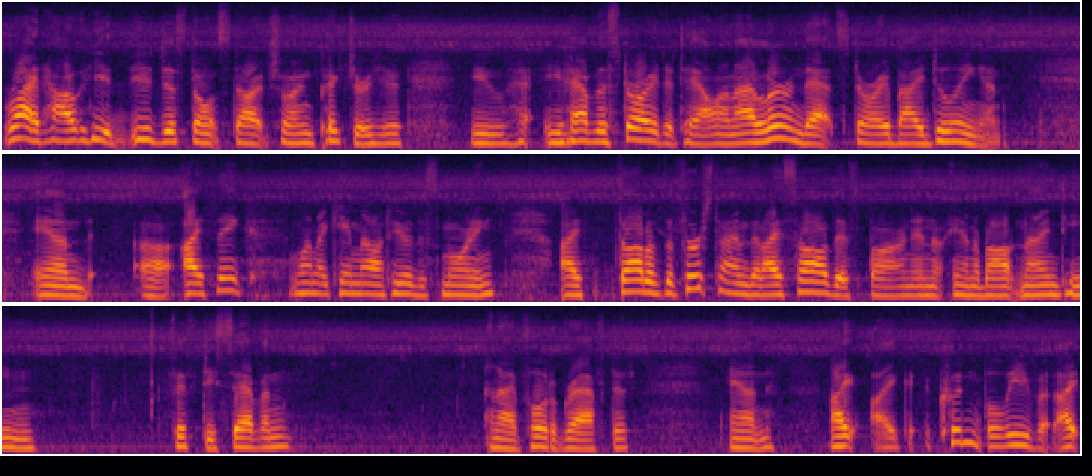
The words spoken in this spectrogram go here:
right. How you, you just don't start showing pictures. You, you, ha you have the story to tell, and I learned that story by doing it. And uh, I think when I came out here this morning, I thought of the first time that I saw this barn in, in about 1957, and I photographed it, and I, I couldn't believe it. I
